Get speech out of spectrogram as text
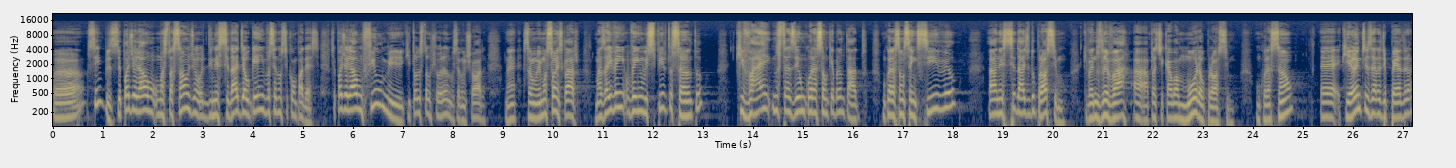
Uh, simples. Você pode olhar uma situação de, de, necessidade de alguém e você não se compadece. Você pode olhar um filme que todos estão chorando, você não chora. Né? São emoções, claro. Mas aí vem, vem o Espírito Santo que vai nos trazer um coração quebrantado, um coração sensível à necessidade do próximo, que vai nos levar a, a praticar o amor ao próximo. Um coração é, que antes era de pedra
